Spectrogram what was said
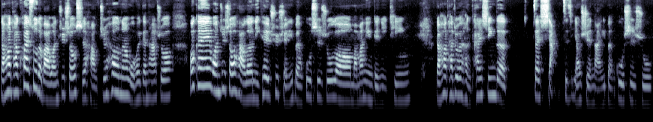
然后他快速的把玩具收拾好之后呢，我会跟他说：“OK，玩具收好了，你可以去选一本故事书喽，妈妈念给你听。”然后他就会很开心的在想自己要选哪一本故事书。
